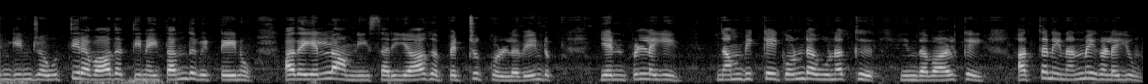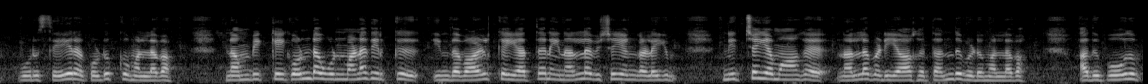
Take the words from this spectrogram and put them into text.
என்கின்ற உத்திரவாதத்தினை தந்து விட்டேனோ அதையெல்லாம் நீ சரியாக பெற்றுக்கொள்ள வேண்டும். என் பிள்ளையை நம்பிக்கை கொண்ட உனக்கு இந்த வாழ்க்கை அத்தனை நன்மைகளையும் ஒரு சேர கொடுக்கும் அல்லவா? நம்பிக்கை கொண்ட உன் மனதிற்கு இந்த வாழ்க்கை அத்தனை நல்ல விஷயங்களையும் நிச்சயமாக நல்லபடியாக தந்துவிடும் அல்லவா? அது போதும்.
